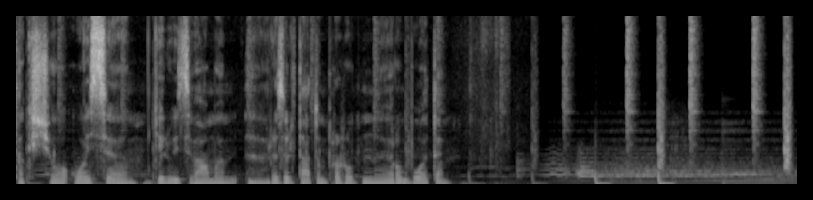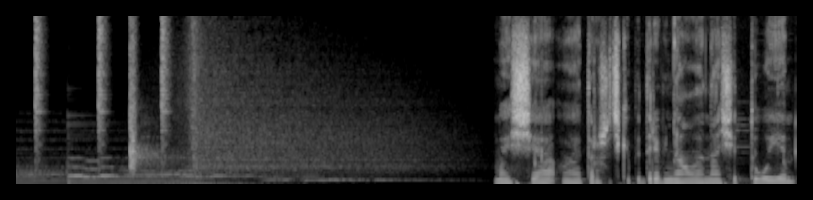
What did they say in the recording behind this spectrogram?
Так що ось ділюсь з вами результатом проробленої роботи. Ми ще трошечки підрівняли наші туї.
